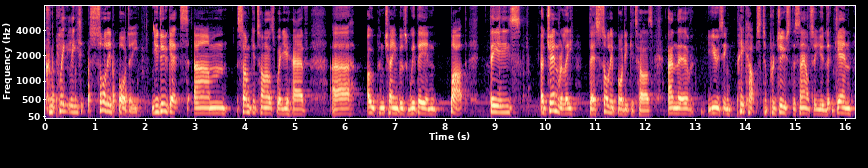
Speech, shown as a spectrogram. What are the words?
completely solid body. You do get um, some guitars where you have uh, open chambers within, but these are generally they're solid body guitars and they're using pickups to produce the sound. So you again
